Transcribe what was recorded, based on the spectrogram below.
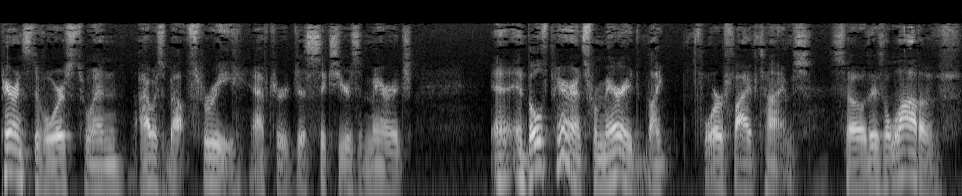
parents divorced when I was about three after just six years of marriage. And, and, both parents were married like four or five times. So there's a lot of,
